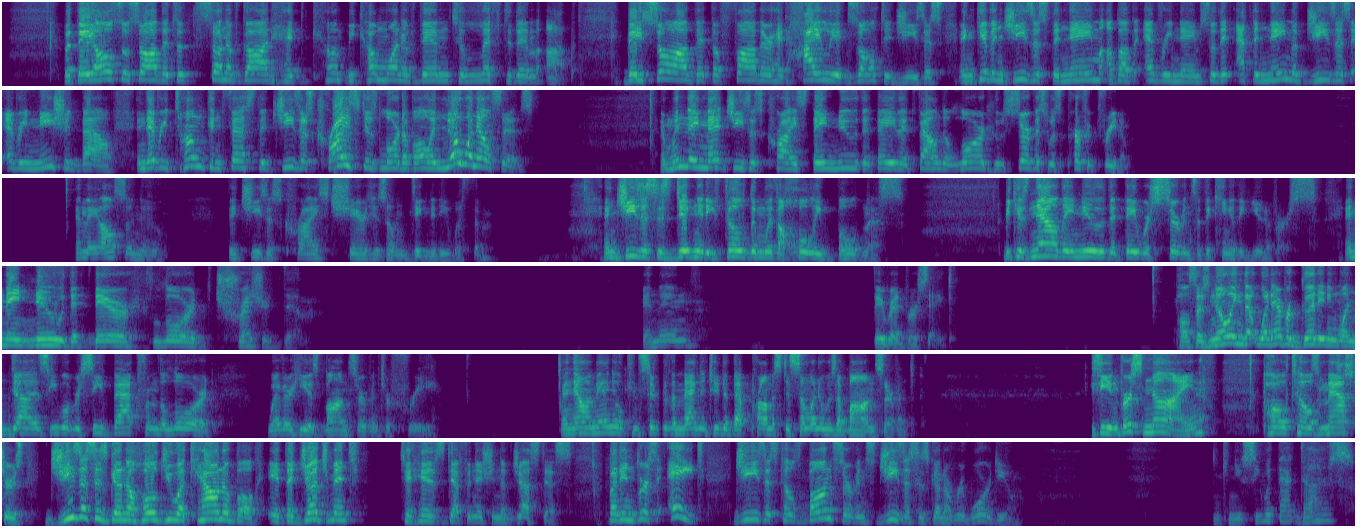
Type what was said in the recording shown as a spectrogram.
But they also saw that the Son of God had come, become one of them to lift them up. They saw that the Father had highly exalted Jesus and given Jesus the name above every name, so that at the name of Jesus, every knee should bow and every tongue confess that Jesus Christ is Lord of all and no one else is. And when they met Jesus Christ, they knew that they had found a Lord whose service was perfect freedom. And they also knew that Jesus Christ shared his own dignity with them. And Jesus' dignity filled them with a holy boldness because now they knew that they were servants of the King of the universe and they knew that their Lord treasured them. And then they read verse 8. Paul says, knowing that whatever good anyone does, he will receive back from the Lord whether he is bondservant or free. And now, Emmanuel, consider the magnitude of that promise to someone who is a bondservant. You see, in verse 9, Paul tells masters, Jesus is going to hold you accountable at the judgment to his definition of justice. But in verse 8, Jesus tells bondservants, Jesus is going to reward you. And can you see what that does?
